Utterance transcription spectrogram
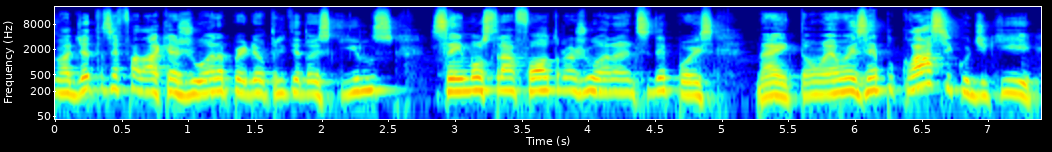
não adianta você falar que a Joana perdeu 32 quilos sem mostrar a foto da Joana antes e depois. Né? Então, é um exemplo clássico de que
